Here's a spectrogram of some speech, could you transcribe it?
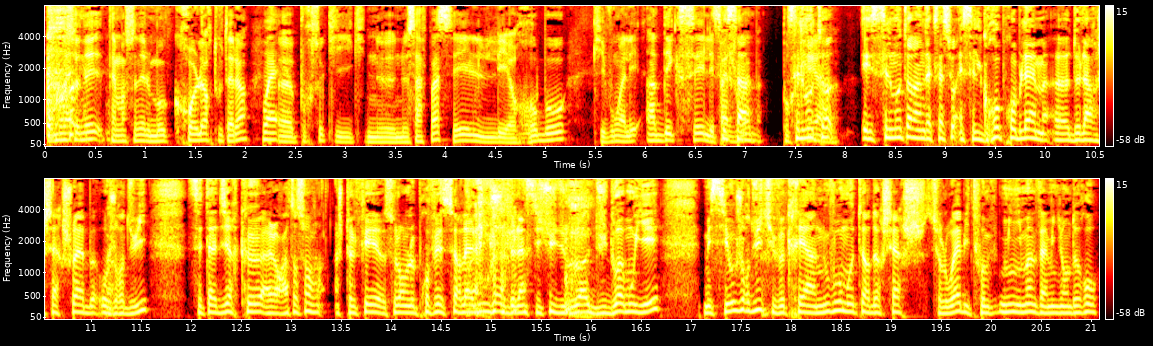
t'as mentionné t'as mentionné le mot crawler tout à l'heure Ouais. Euh, pour ceux qui, qui ne, ne savent pas c'est les robots qui vont aller indexer les pages ça. web C'est le moteur un- et c'est le moteur d'indexation et c'est le gros problème euh, de la recherche web aujourd'hui. C'est-à-dire que alors attention, je te le fais selon le professeur Lalouche de l'institut du du doigt mouillé, mais si aujourd'hui tu veux créer un nouveau moteur de recherche sur le web, il te faut minimum 20 millions d'euros.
